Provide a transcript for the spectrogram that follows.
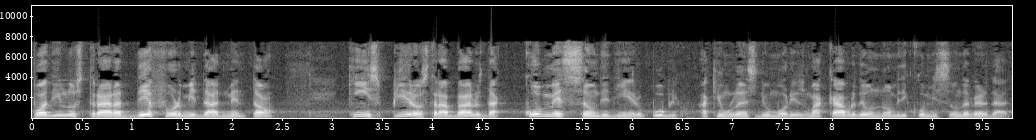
pode ilustrar a deformidade mental que inspira os trabalhos da comissão de dinheiro público. Aqui um lance de humorismo macabro deu o nome de Comissão da Verdade.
